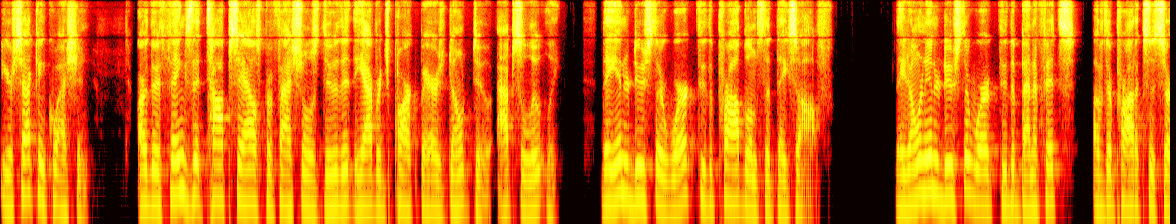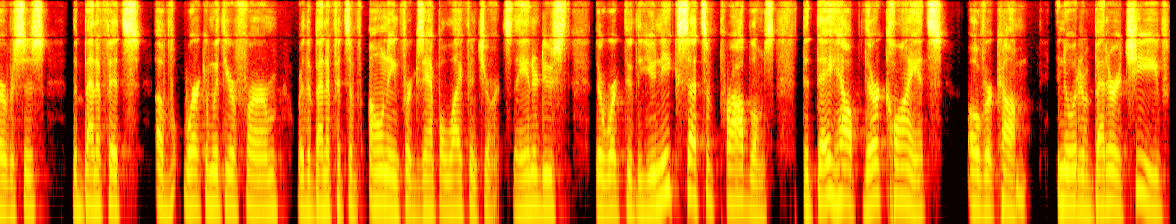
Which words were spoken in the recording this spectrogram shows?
your second question are there things that top sales professionals do that the average park bears don't do? Absolutely. They introduce their work through the problems that they solve. They don't introduce their work through the benefits of their products and services, the benefits of working with your firm, or the benefits of owning, for example, life insurance. They introduce their work through the unique sets of problems that they help their clients overcome in order to better achieve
